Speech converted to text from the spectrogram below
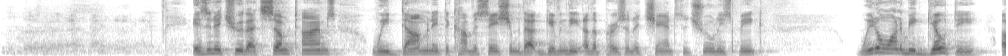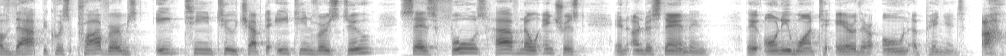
Isn't it true that sometimes we dominate the conversation without giving the other person a chance to truly speak. We don't want to be guilty of that because Proverbs 18:2, chapter 18 verse 2 says fools have no interest in understanding. They only want to air their own opinions. Ah,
